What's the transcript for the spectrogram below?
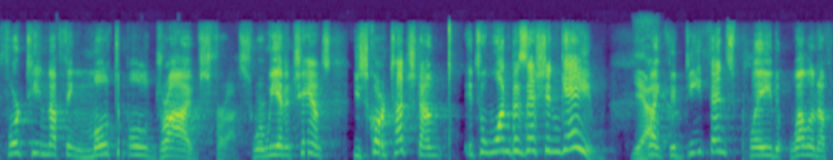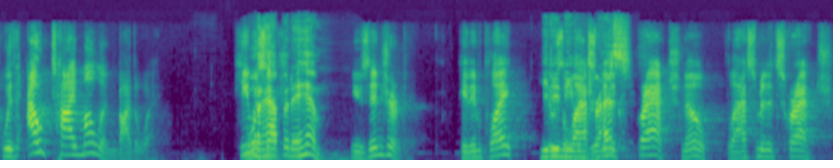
14 nothing multiple drives for us where we had a chance. You score a touchdown, it's a one possession game. Yeah. Like the defense played well enough without Ty Mullen, by the way. He what happened injured. to him? He was injured. He didn't play. You it didn't even last dress? minute scratch. No, last minute scratch.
